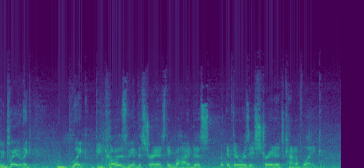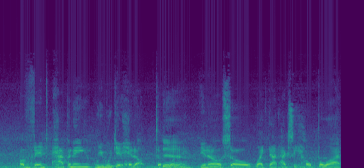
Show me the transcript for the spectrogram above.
We played it like like because we had the straight edge thing behind us. If there was a straight edge kind of like event happening, we would get hit up to play. You know, so like that actually helped a lot.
